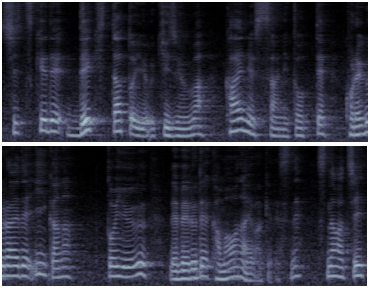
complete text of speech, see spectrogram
しつけでできたという基準は飼い主さんにとってこれぐらいでいいかなというレベルで構わないわけですね。すなわち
